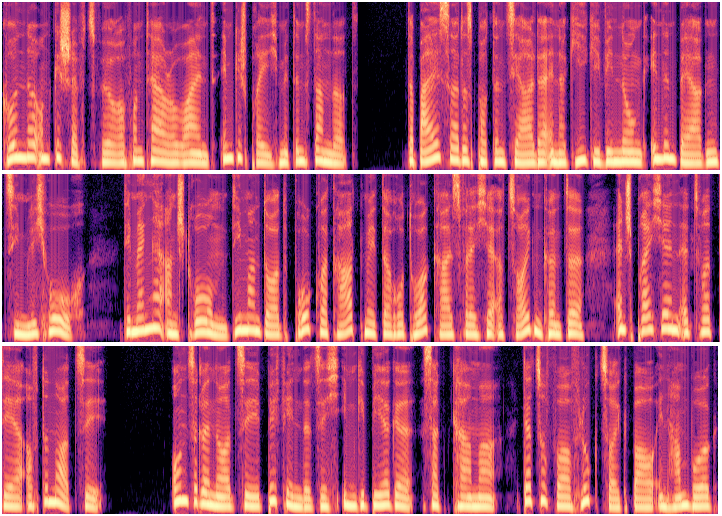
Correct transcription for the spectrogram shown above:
Gründer und Geschäftsführer von TerraWind, im Gespräch mit dem Standard. Dabei sei das Potenzial der Energiegewinnung in den Bergen ziemlich hoch. Die Menge an Strom, die man dort pro Quadratmeter Rotorkreisfläche erzeugen könnte, entspreche in etwa der auf der Nordsee. Unsere Nordsee befindet sich im Gebirge, sagt Kramer, der zuvor Flugzeugbau in Hamburg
